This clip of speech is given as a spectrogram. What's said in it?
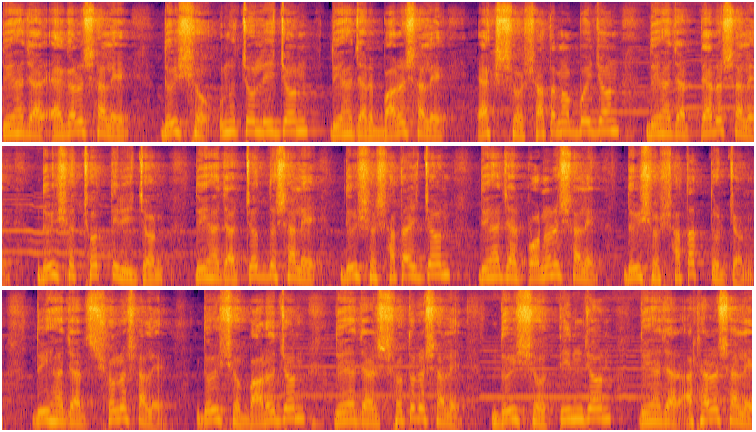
দুই হাজার এগারো সালে দুইশো উনচল্লিশ জন দুই হাজার বারো সালে একশো সাতানব্বই জন দুই হাজার তেরো সালে দুইশো ছত্রিশ জন দুই হাজার চোদ্দ সালে দুইশো সাতাশ জন দুই হাজার পনেরো সালে দুইশো সাতাত্তর জন দুই হাজার ষোলো সালে দুইশো বারো জন দুই হাজার সতেরো সালে দুইশো তিন জন দুই হাজার আঠারো সালে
